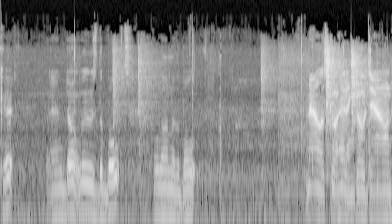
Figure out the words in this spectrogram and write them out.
Okay, and don't lose the bolt. Hold on to the bolt. Now let's go ahead and go down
